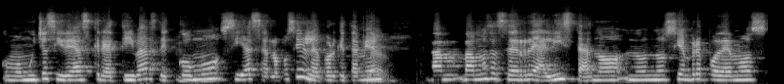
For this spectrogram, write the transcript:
como muchas ideas creativas de cómo sí hacerlo posible, porque también vamos a ser realistas, no, no, no siempre podemos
